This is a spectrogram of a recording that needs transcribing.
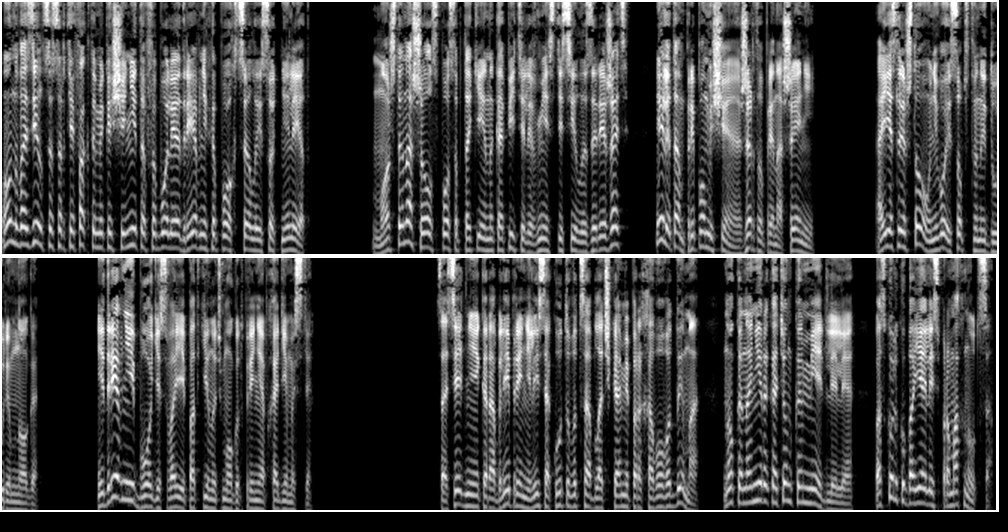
Он возился с артефактами кощенитов и более древних эпох целые сотни лет. Может, и нашел способ такие накопители вместе силы заряжать, или там при помощи жертвоприношений. А если что, у него и собственной дури много. И древние боги своей подкинуть могут при необходимости. Соседние корабли принялись окутываться облачками порохового дыма, но канониры котенка медлили, поскольку боялись промахнуться.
